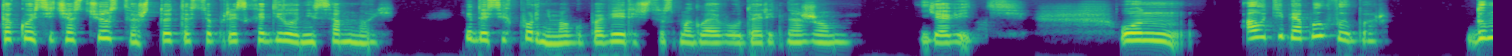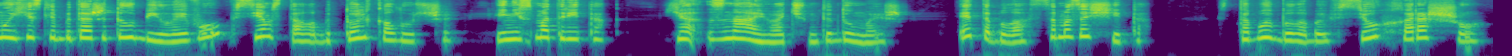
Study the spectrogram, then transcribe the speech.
Такое сейчас чувство, что это все происходило не со мной. И до сих пор не могу поверить, что смогла его ударить ножом. Я ведь... Он... А у тебя был выбор? Думаю, если бы даже ты убила его, всем стало бы только лучше. И не смотри так. Я знаю, о чем ты думаешь. Это была самозащита. С тобой было бы все хорошо.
